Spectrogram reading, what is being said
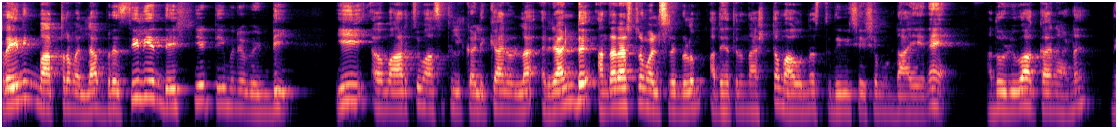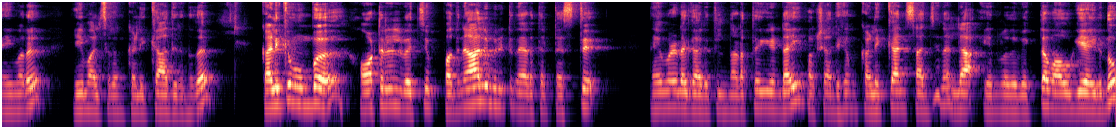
ട്രെയിനിങ് മാത്രമല്ല ബ്രസീലിയൻ ദേശീയ ടീമിന് വേണ്ടി ഈ മാർച്ച് മാസത്തിൽ കളിക്കാനുള്ള രണ്ട് അന്താരാഷ്ട്ര മത്സരങ്ങളും അദ്ദേഹത്തിന് നഷ്ടമാകുന്ന സ്ഥിതിവിശേഷം ഉണ്ടായേനെ. അത് ഒഴിവാക്കാനാണ് നെയ്മർ ഈ മത്സരം കളിക്കാതിരുന്നത്. കളിക്ക് മുമ്പ് ഹോട്ടലിൽ വെച്ച് പതിനാല് മിനിറ്റ് നേരത്തെ ടെസ്റ്റ് നെയ്മറുടെ കാര്യത്തിൽ നടത്തുകയുണ്ടായി. പക്ഷേ അദ്ദേഹം കളിക്കാൻ സജ്ജനല്ല എന്നുള്ളത് വ്യക്തമാവുകയായിരുന്നു.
